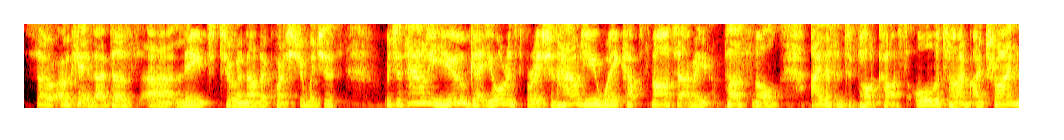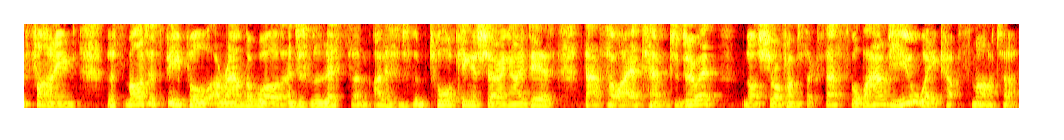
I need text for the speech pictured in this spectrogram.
So, okay, that does uh, lead to another question, which is, which is, how do you get your inspiration? How do you wake up smarter? I mean, personal. I listen to podcasts all the time. I try and find the smartest people around the world and just listen. I listen to them talking and sharing ideas. That's how I attempt to do it. Not sure if I'm successful, but how do you wake up smarter?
